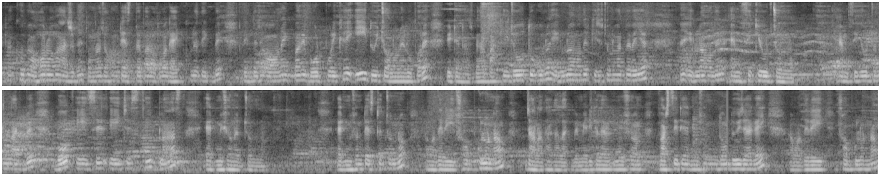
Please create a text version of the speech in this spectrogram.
এটা খুবই অহরহ আসবে। তোমরা যখন টেস্ট পেপার অথবা গাইড খুলে দেখবে দেখবে যে অনেকবারই বোর্ড পরীক্ষায় এই দুই চলনের উপরে রিটেন আসবে। আর বাকি যৌতুগুলো এগুলো আমাদের কিসের জন্য লাগবে ভাইয়া? হ্যাঁ এগুলো আমাদের এমসিকিউর জন্য। এমসিকিউর জন্য লাগবে বোথ এইচ এইচএসসি প্লাস অ্যাডমিশনের জন্য। অ্যাডমিশন টেস্টের জন্য আমাদের এই সবগুলো নাম জানা থাকা লাগবে। মেডিকেল অ্যাডমিশন ভার্সিটি অ্যাডমিশন দুই জায়গায় আমাদের এই সবগুলোর নাম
